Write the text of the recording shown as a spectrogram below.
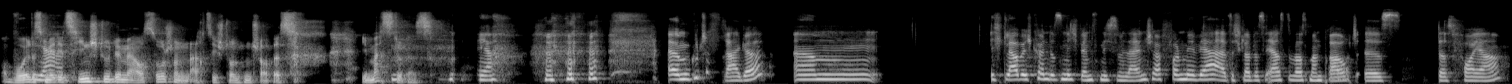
Obwohl das ja. Medizinstudium ja auch so schon ein 80-Stunden-Job ist. Wie machst du das? Ja, ähm, gute Frage. Ähm, ich glaube, ich könnte es nicht, wenn es nicht so eine Leidenschaft von mir wäre. Also ich glaube, das Erste, was man braucht, ist das Feuer.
